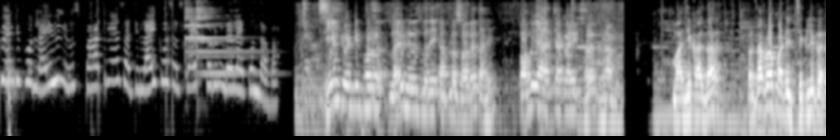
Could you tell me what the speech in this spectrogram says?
twenty four live news पाहण्यासाठी लाईक व सबस्क्राईब करून बेल ऐकून दाबा. सीएम ट्वेंटी फोर लाईव्ह न्यूजमध्ये आपलं स्वागत आहे. पाहूया आजच्या काही ठळक घडामोडी. माजी खासदार प्रतापराव पाटील चिखलीकर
